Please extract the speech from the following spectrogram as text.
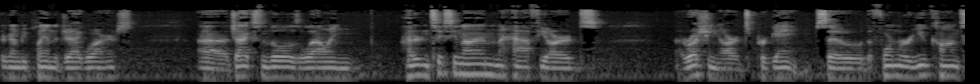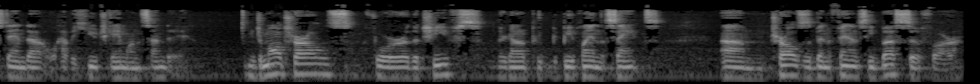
They're going to be playing the Jaguars. Uh, Jacksonville is allowing 169 and a half yards, rushing yards per game. So the former UConn standout will have a huge game on Sunday. Jamaal Charles for the Chiefs. They're going to be playing the Saints. Um, Charles has been a fantasy bust so far,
